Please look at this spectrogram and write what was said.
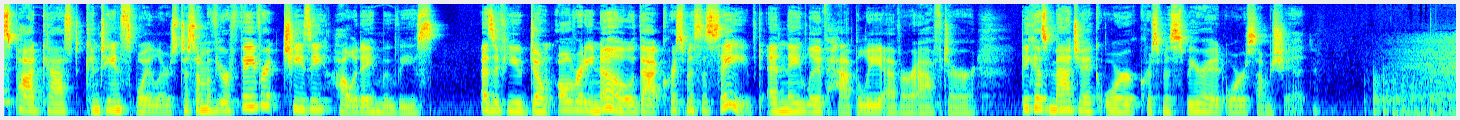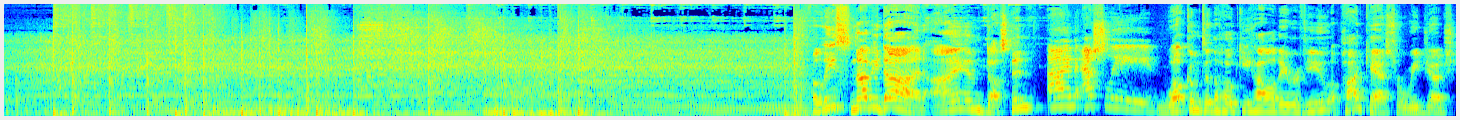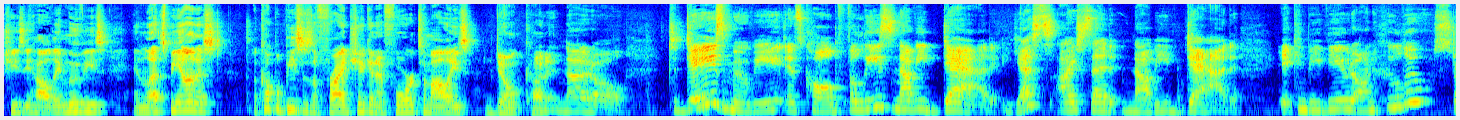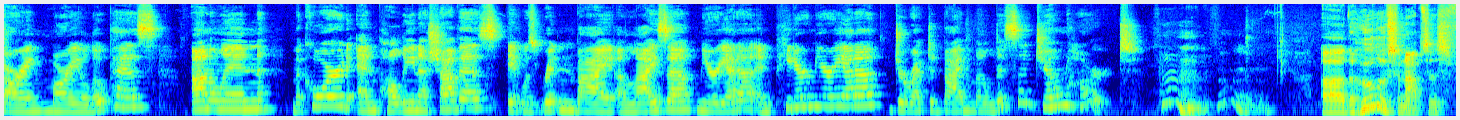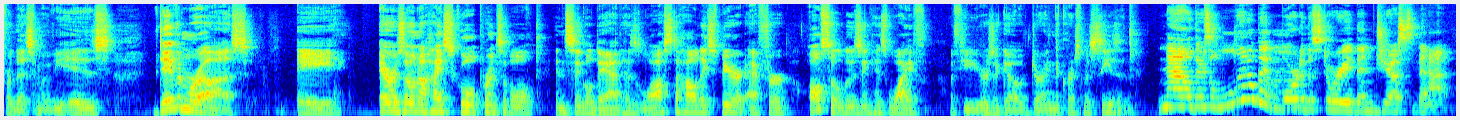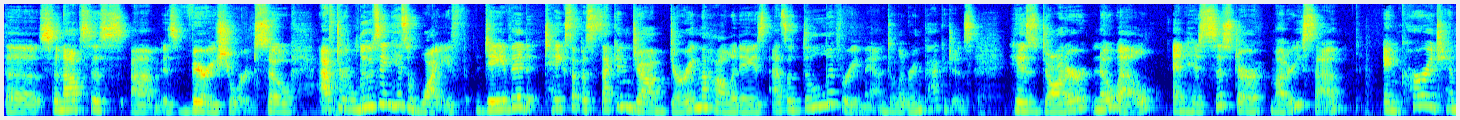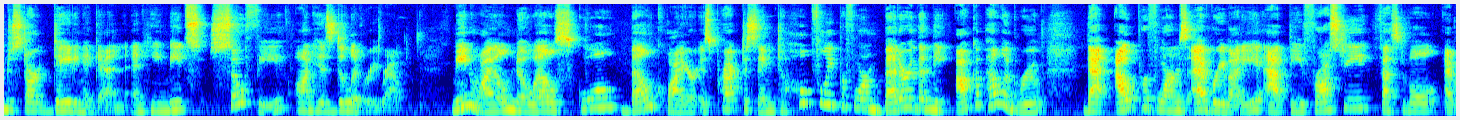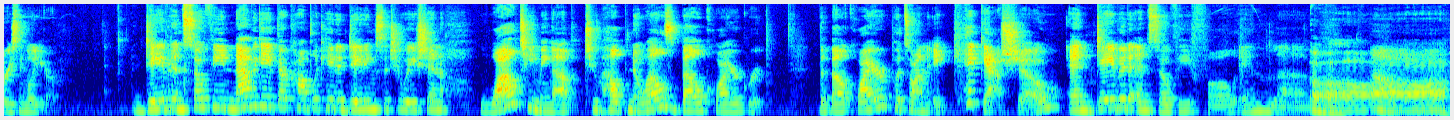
This podcast contains spoilers to some of your favorite cheesy holiday movies. As if you don't already know that Christmas is saved and they live happily ever after. Because magic or Christmas spirit or some shit. Feliz Navidad! I am Dustin. I'm Ashley. Welcome to the Hokey Holiday Review, a podcast where we judge cheesy holiday movies. And let's be honest, a couple pieces of fried chicken and four tamales don't cut it. Not at all. Today's movie is called Feliz Navidad. Yes, I said Navidad. It can be viewed on Hulu, starring Mario Lopez, AnnaLynne McCord, and Paulina Chavez. It was written by Eliza Murrieta and Peter Murrieta, directed by Melissa Joan Hart. Hmm. Hmm. Uh, the Hulu synopsis for this movie is David Morales, a Arizona high school principal and single dad, has lost the holiday spirit after also losing his wife a few years ago during the Christmas season. Now, there's a little bit more to the story than just that. The synopsis um, is very short. So, after losing his wife, David takes up a second job during the holidays as a delivery man, delivering packages. His daughter, Noelle, and his sister, Marisa, encourage him to start dating again, and he meets Sophie on his delivery route. Meanwhile, Noelle's school bell choir is practicing to hopefully perform better than the a cappella group that outperforms everybody at the Frosty Festival every single year. David and Sophie navigate their complicated dating situation while teaming up to help Noelle's bell choir group. The bell choir puts on a kick ass show, and David and Sophie fall in love. Aww.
